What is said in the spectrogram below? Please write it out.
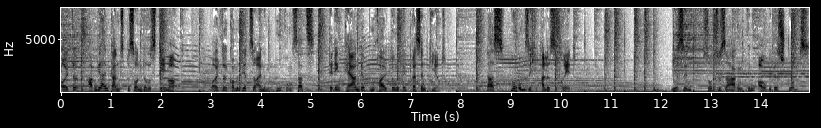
Heute haben wir ein ganz besonderes Thema. Heute kommen wir zu einem Buchungssatz, der den Kern der Buchhaltung repräsentiert. Das, worum sich alles dreht. Wir sind sozusagen im Auge des Sturms.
